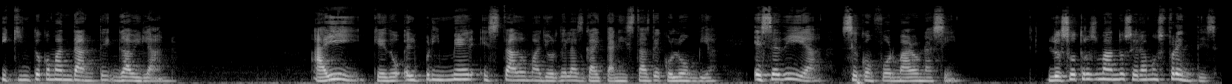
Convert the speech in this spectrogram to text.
y quinto comandante, Gavilán. Ahí quedó el primer Estado Mayor de las gaitanistas de Colombia. Ese día se conformaron así. Los otros mandos éramos frentes,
